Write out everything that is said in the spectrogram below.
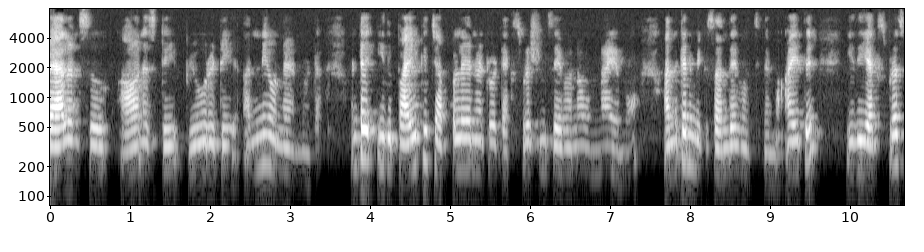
బ్యాలెన్స్ ఆనెస్టీ ప్యూరిటీ అన్నీ ఉన్నాయన్నమాట. అంటే ఇది పైకి చెప్పలేనటువంటి ఎక్స్ప్రెషన్స్ ఏమైనా ఉన్నాయేమో అందుకని మీకు సందేహం వచ్చిందేమో. అయితే ఇది ఎక్స్ప్రెస్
